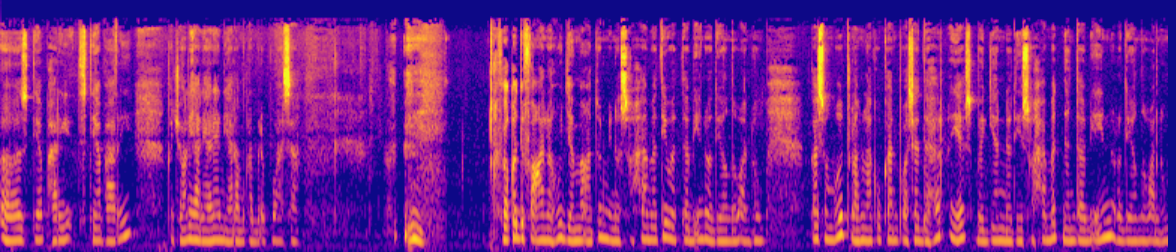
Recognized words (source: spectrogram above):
uh, setiap hari setiap hari kecuali hari-hari yang diharamkan berpuasa Faqad fa'alahu jama'atun minas sahabati wa tabi'in radhiyallahu anhum. Sungguh telah melakukan puasa dahar ya sebagian dari sahabat dan tabi'in radhiyallahu anhum.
